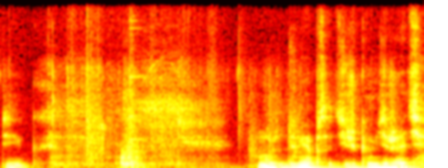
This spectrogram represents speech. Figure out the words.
Так. Может двумя пассатижиками держать.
